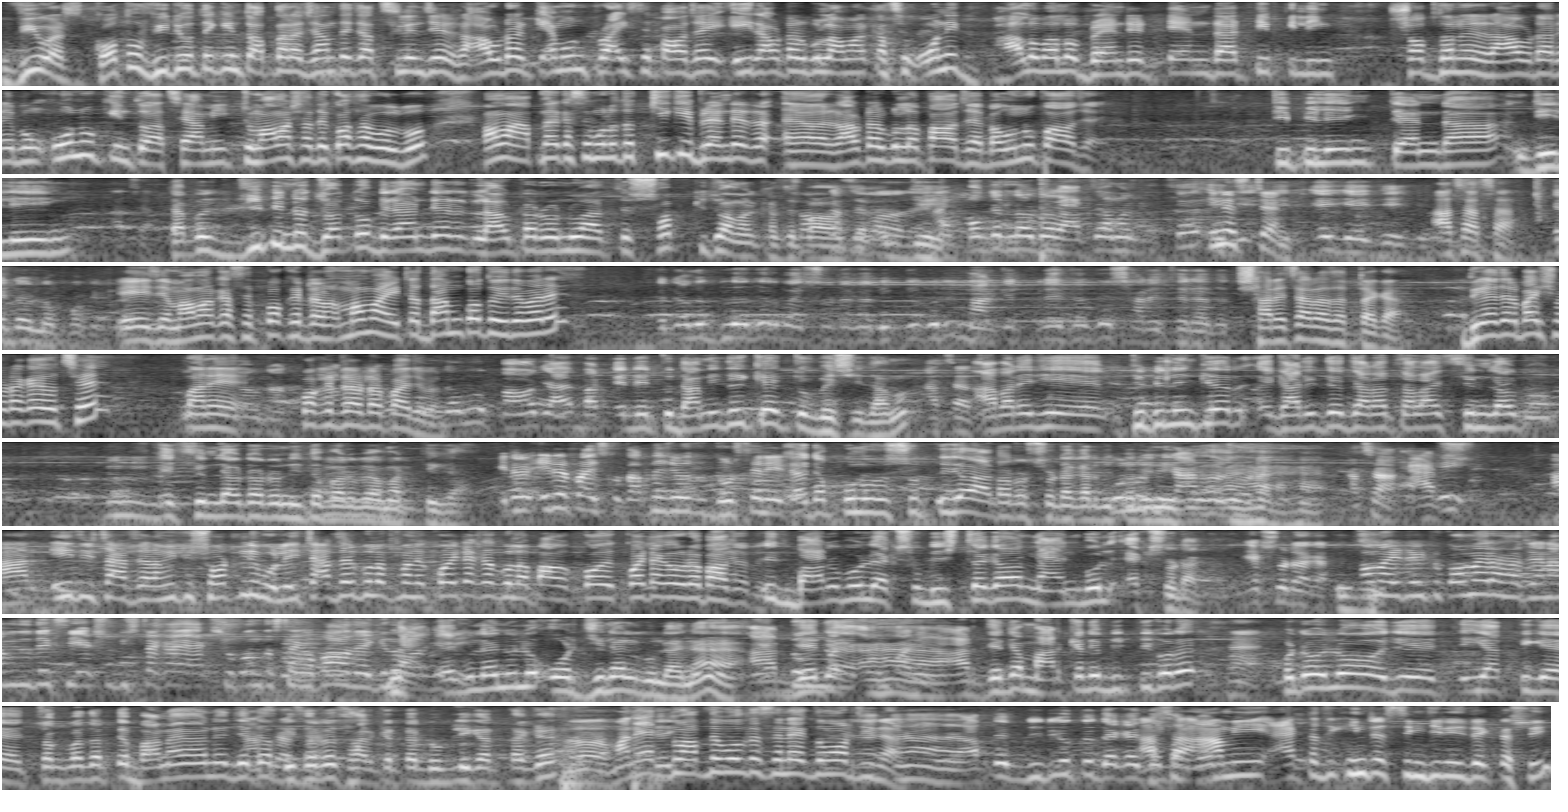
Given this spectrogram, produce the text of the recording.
Viewers গত ভিডিওতে কিন্তু আপনারা জানতে চাচ্ছিলেন যে রাউডার কেমন প্রাইসে পাওয়া যায়। এই রাউটারগুলো আমার কাছে অনেক ভালো ভালো ব্র্যান্ডের টেন্ডার টিপিলিং সব ধরনের রাউডার এবং অনু কিন্তু আছে। আমি একটু মামার সাথে কথা বলব। মামা আপনার কাছে মূলত কী কী ব্র্যান্ডের রাউটারগুলো পাওয়া যায় বা অনু পাওয়া যায়? টিপিলিং টেন্ডা ডিলিং আচ্ছা। তারপর বিভিন্ন যত ব্র্যান্ডের লাউটার অনু আছে সব কিছু আমার কাছে পাওয়া যায়। জি। পকেট লাউটার আছে আমার কাছে। এই যে- Instant? এই যে এই যে আচ্ছা আচ্ছা। এটা হলো পকেট এই যে মামার কাছে পকেট মামা এটার দাম কত হতে পারে? এটা আমি দুই হাজার বাইশশো টাকা বিক্রি করি মার্কেট প্রাইস আছে সাড়ে চার হাজার সাড়ে চার হাজার টাকা। দুই হাজার বাইশশো টাকায় হচ্ছে মানে পকেট রাউটার পাওয়া যাবে। পাওয়া যায় বাট এটা একটু দামি দিকে একটু বেশি দাম। আচ্ছা, আচ্ছা। আবার এই যে টিপিলিংকের গাড়িতে যারা চালায় সিম রাউটার এই সিম লাউটারও নিতে পারবে আমার থেকে। এটা এটা প্রাইস কত? আপনি যেহেতু ধরছেন এটা? এটা পনেরোশো থেকে আঠারোশো টাকার ভিতরে নিতে হ্যাঁ হ্যাঁ। আচ্ছা আর এই যে চার্জার আমি একটু শর্টলি বলি এই চার্জারগুলো মানে কয় টাকাগুলো পাওয়া কয়- টাকা করে পাওয়া যাবে? বারো বল একশো বিশ টাকা নাইন বল একশো টাকা। একশো টাকা। আমার এটা একটু কমে রাখা যায় আমি তো দেখছি একশো বিশ টাকা একশো পঞ্চাশ টাকা পাওয়া যায় কিন্তু এগুলো হলো অরিজিনালগুলো না? আর যেটা মানে হ্যাঁ হ্যাঁ আর যেটা মার্কেটে বিক্রি করে হ্যাঁ। ওটা হলো যে ইয়ার থেকে চকবাজারতে বানায় আনে যেটা আচ্ছা, ভিতরে সার্কিটটা ডুপ্লিকেট থাকে। হ্যাঁ, মানে একদম আপনি বলতেছেন একদম অরিজিনাল হ্যাঁ আপনি ভিডিওতে দেখাইতে আচ্ছা আমি একটা ইন্টারেস্টিং জিনিস দেখতেছি।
